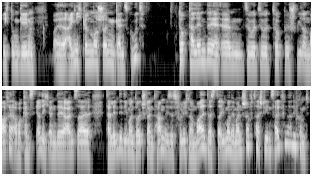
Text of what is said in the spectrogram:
Richtung gehen. Weil eigentlich können wir schon ganz gut Top-Talente ähm, zu, zu Top-Spielern machen. Aber ganz ehrlich, an der Anzahl Talente, die wir in Deutschland haben, ist es völlig normal, dass da immer eine Mannschaft hast, die ins Halbfinale kommt.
